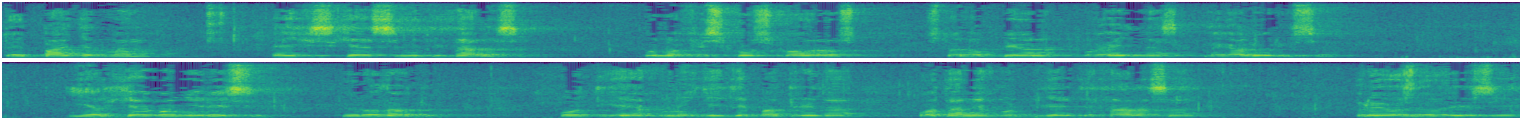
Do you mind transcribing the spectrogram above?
Το επάγγελμα έχει σχέση με τη θάλασσα, που είναι ο φυσικός χώρος στον οποίο ο Έλληνας μεγαλούργησε. Η αρχαία γονιρίση του Ηροδότου ότι έχουμε γη και πατρίδα όταν έχουμε πλοία και θάλασσα προϊοσδορίζει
